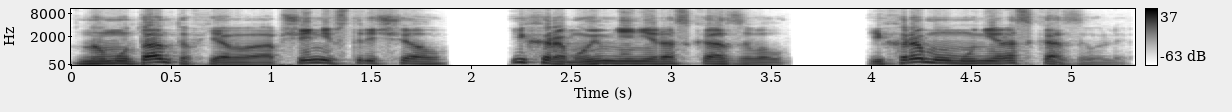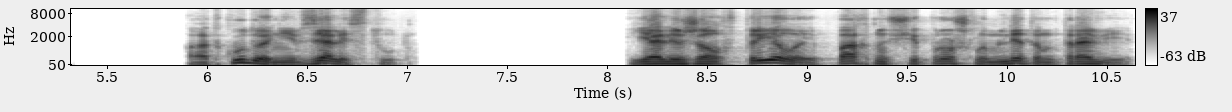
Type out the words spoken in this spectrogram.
Но мутантов я вообще не встречал. И хромой мне не рассказывал. И хромому не рассказывали. Откуда они взялись тут? Я лежал в прелой, пахнущей прошлым летом траве.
